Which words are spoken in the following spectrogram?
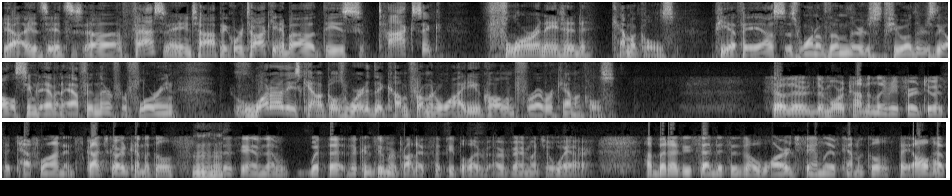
Yeah, it's it's a fascinating topic. We're talking about these toxic fluorinated chemicals. PFAS is one of them. There's a few others. They all seem to have an F in there for fluorine. What are these chemicals? Where did they come from, and why do you call them forever chemicals? So they're they're more commonly referred to as the Teflon and Scotchgard chemicals, mm-hmm. associating them with the, the consumer products that people are, are very much aware. Uh, but as you said, this is a large family of chemicals. They all have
